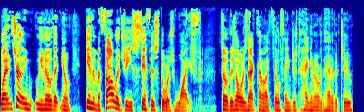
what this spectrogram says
Well, and certainly we know that you know in the mythology, Sif is Thor's wife. So there's always that kind of like little thing just hanging over the head of it too.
